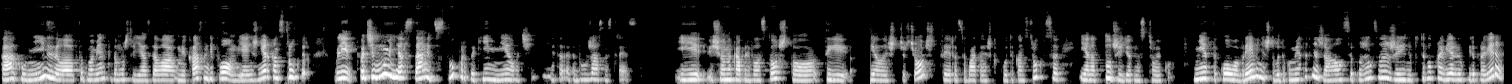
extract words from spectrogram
так унизило в тот момент, потому что я сдала, у меня красный диплом, я инженер-конструктор. Блин, почему меня ставить в ступор такие мелочи? Это, это был ужасный стресс. И еще накапливалось то, что ты делаешь чертеж, ты разрабатываешь какую-то конструкцию, и она тут же идет на стройку. Нет такого времени, чтобы документ отлежался, пожил своей жизнью, кто-то его проверил, перепроверил.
